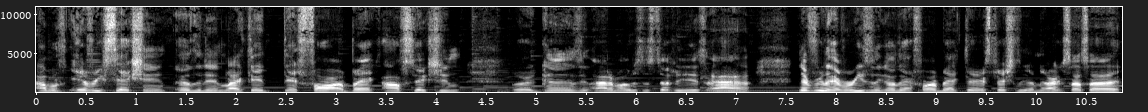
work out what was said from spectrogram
almost every section other than like that that far back off section where guns and automotives and stuff is. I never really have a reason to go that far back there, especially on the Arkansas side.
